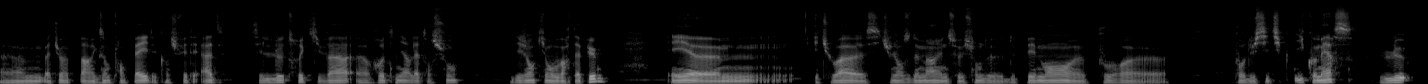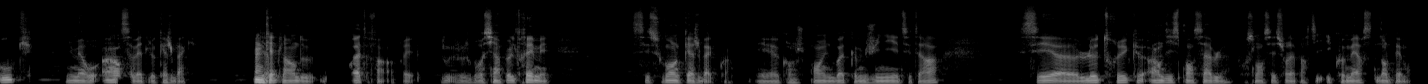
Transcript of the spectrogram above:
bah, tu vois, par exemple en paid, quand tu fais tes ads, c'est le truc qui va retenir l'attention des gens qui vont voir ta pub. Et, et tu vois, si tu lances demain une solution de, de paiement pour, pour du site e-commerce, le hook numéro un, ça va être le cashback. Il y a plein de boîtes, enfin après, je, grossis un peu le trait, mais c'est souvent le cashback. Quoi. Et quand je prends une boîte comme Juni, etc., c'est le truc indispensable pour se lancer sur la partie e-commerce dans le paiement.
